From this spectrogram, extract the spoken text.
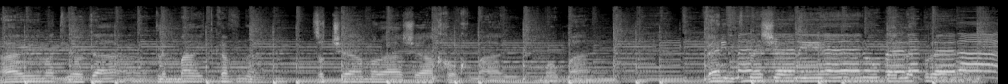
האם את יודעת למה התכוונה? זאת שאמרה שהחוכמה היא כמו מים. ונדמה שנהיינו בלית ברירה,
